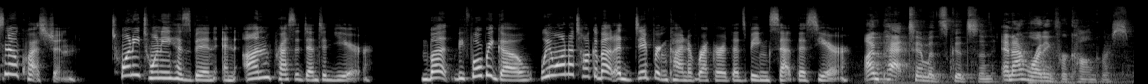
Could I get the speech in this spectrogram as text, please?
There's no question. 2020 has been an unprecedented year. But before we go, we want to talk about a different kind of record that's being set this year. I'm Pat Timmons Goodson, and I'm running for Congress.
